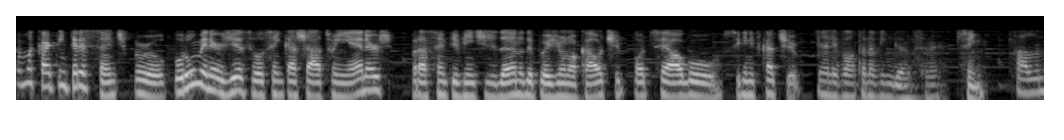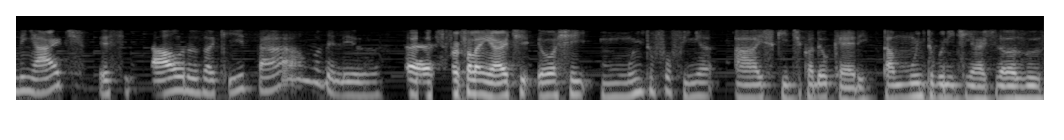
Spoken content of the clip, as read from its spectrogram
É uma carta interessante. Por, por uma energia, se você encaixar a Twin Energy para 120 de dano depois de um nocaute, pode ser algo significativo. Ele volta na vingança, né? Sim. Falando em arte, esse Taurus aqui tá uma beleza. É, se for falar em arte, eu achei muito fofinha a Skit com a Delcare. Tá muito bonitinha a arte delas duas.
